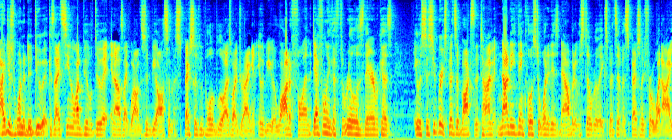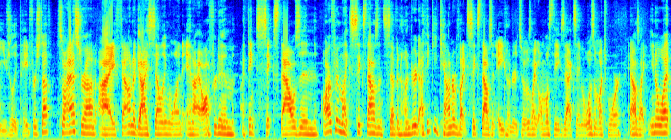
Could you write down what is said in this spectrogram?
I just wanted to do it because I'd seen a lot of people do it, and I was like, wow, this would be awesome, especially if we pulled a Blue Eyes White Dragon. It would be a lot of fun. Definitely the thrill is there because it was a super expensive box at the time. Not anything close to what it is now, but it was still really expensive, especially for what I usually paid for stuff. So I asked around. I found a guy selling one, and I offered him, I think, 6000 I offered him like 6700 I think he countered with like 6800 so it was like almost the exact same. It wasn't much more. And I was like, you know what?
